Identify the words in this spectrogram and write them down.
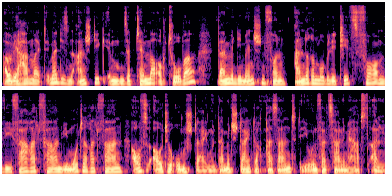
Aber wir haben halt immer diesen Anstieg im September, Oktober, dann wenn die Menschen von anderen Mobilitätsformen wie Fahrradfahren, wie Motorradfahren aufs Auto umsteigen. Und damit steigt auch rasant die Unfallzahlen im Herbst an.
